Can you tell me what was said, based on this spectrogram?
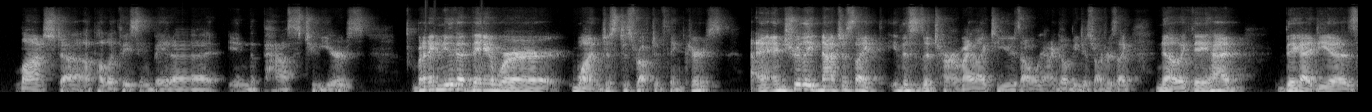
launched a, a public facing beta in the past two years. but I knew that they were one, just disruptive thinkers. And, and truly not just like this is a term I like to use, oh, we're gonna go be disruptors. Like, no, like they had big ideas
